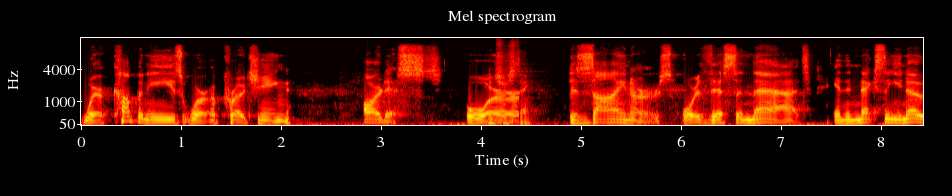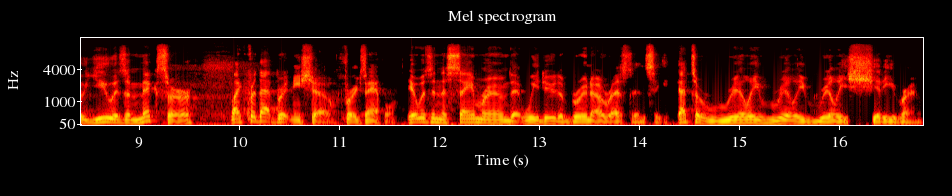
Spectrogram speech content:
where companies were approaching artists or designers or this and that. And the next thing you know, you as a mixer, like for that Britney show, for example, it was in the same room that we do the Bruno residency. That's a really, really, really shitty room.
